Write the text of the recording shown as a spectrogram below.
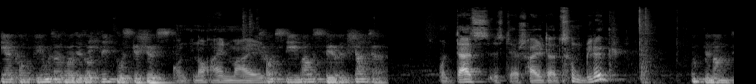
Der Computer wurde durch Windows geschützt. Und noch einmal. Trotzdem ausführen Schalter. Und das ist der Schalter zum Glück. Umbenannt.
